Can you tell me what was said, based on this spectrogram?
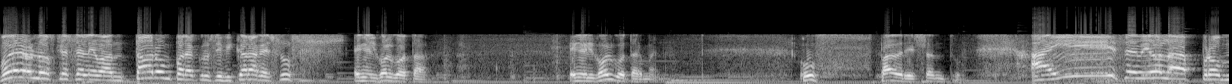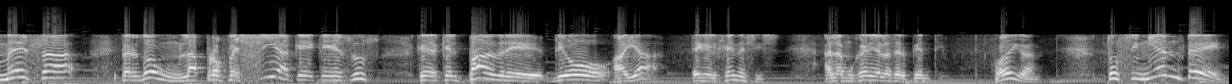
fueron los que se levantaron para crucificar a Jesús en el Gólgota. En el Gólgota, hermano. Uf, Padre Santo. Ahí se vio la promesa, perdón, la profecía que, Jesús, que, que el Padre dio allá en el Génesis a la mujer y a la serpiente. Oiga, tu simiente,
